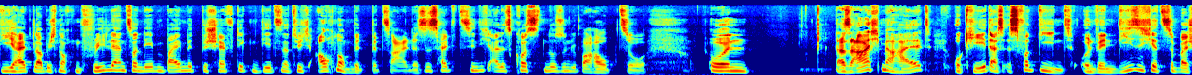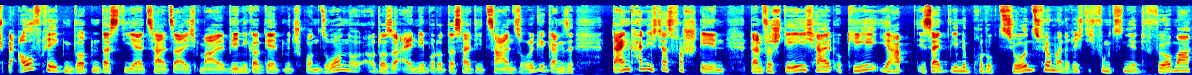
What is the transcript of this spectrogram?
die halt, glaube ich, noch einen Freelancer neben nebenbei mit beschäftigen, die jetzt natürlich auch noch mitbezahlen. Das ist halt jetzt nicht alles kostenlos und überhaupt so. Und da sage ich mir halt, okay, das ist verdient. Und wenn die sich jetzt zum Beispiel aufregen würden, dass die jetzt halt, sage ich mal, weniger Geld mit Sponsoren oder so einnehmen oder dass halt die Zahlen zurückgegangen sind, dann kann ich das verstehen. Dann verstehe ich halt, okay, ihr habt, ihr seid wie eine Produktionsfirma, eine richtig funktionierende Firma.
